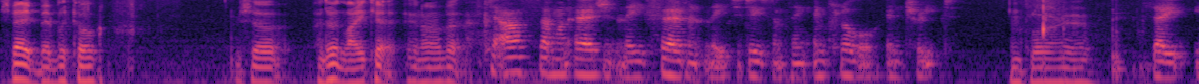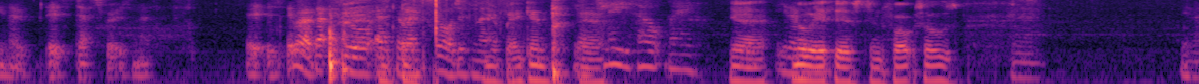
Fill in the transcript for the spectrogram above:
It's very biblical. So I don't like it, you know, but To ask someone urgently, fervently to do something, implore, entreat. Implore. Uh, So, you know, it's desperate, isn't it? It is, well, that's your SOS God, isn't you're it? begging. Yeah, Yeah. please help me. Yeah. You know, No atheists in foxholes. Yeah. You know,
